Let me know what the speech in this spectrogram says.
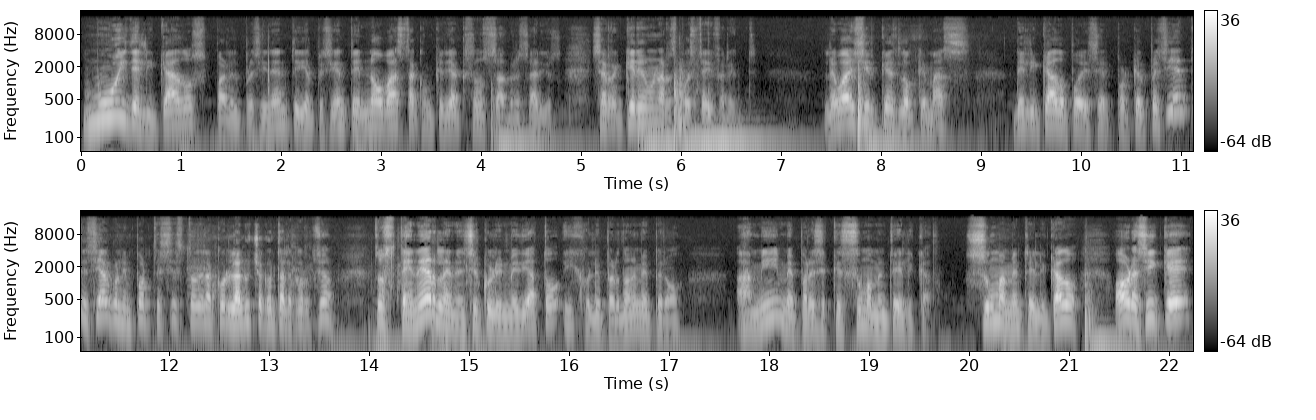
muy delicados para el presidente y el presidente no basta con que diga que son sus adversarios, se requiere una respuesta diferente. Le voy a decir qué es lo que más delicado puede ser, porque el presidente, si algo le importa, es esto de la, la, lucha contra la corrupción. Entonces, tenerla en el círculo inmediato, híjole, perdóneme, pero a mí me parece que es sumamente delicado, sumamente delicado. Ahora sí que,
